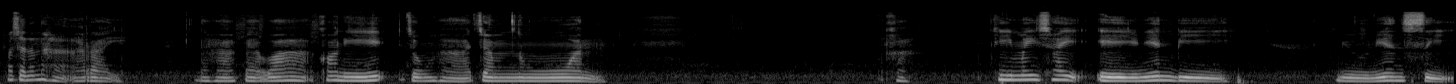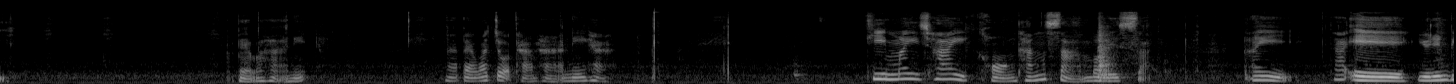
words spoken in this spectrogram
เพราะฉะนั้นหาอะไรนะคะแปลว่าข้อนี้จงหาจำนวนค่ะที่ไม่ใช่ A union B union C แปลว่าหาอัน นะแปลว่าโจทย์ถามหาอันนี้ค่ะ ที่ไม่ใช่ของทั้ง 3 บริษัท ให้ถ้า A Union B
